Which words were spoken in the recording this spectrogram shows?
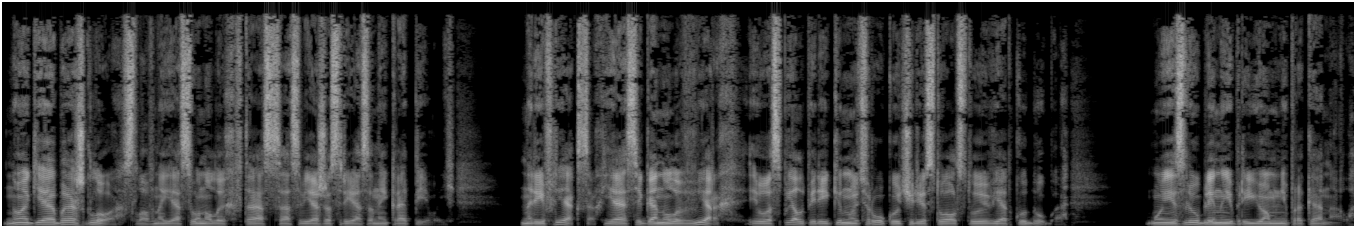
Ноги обожгло, словно я сунул их в таз со свежесрезанной крапивой. На рефлексах я сиганул вверх и успел перекинуть руку через толстую ветку дуба. Мой излюбленный прием не проканал.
